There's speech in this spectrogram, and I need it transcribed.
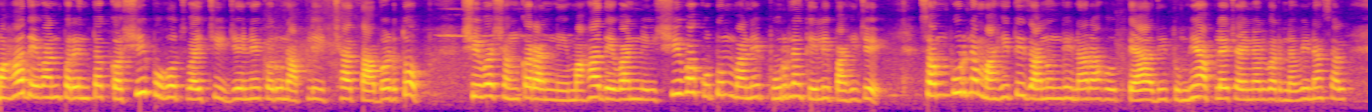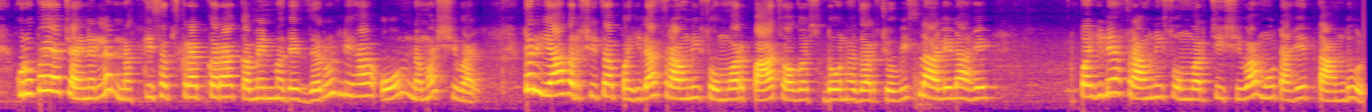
महादेवांपर्यंत कशी पोहोचवायची जेणेकरून आपली इच्छा ताबडतोब शिवशंकरांनी महादेवांनी शिवकुटुंबाने पूर्ण केली पाहिजे? संपूर्ण माहिती जाणून घेणार आहोत. त्याआधी तुम्ही आपल्या चॅनलवर नवीन असाल कृपया चॅनलला नक्की सबस्क्राईब करा. कमेंटमध्ये जरूर लिहा. ओम नम शिवाय. तर या वर्षीचा पहिला श्रावणी सोमवार पाच ऑगस्ट दोन हजार चोवीसला आलेला आहे. पहिल्या श्रावणी सोमवारची शिवामूठ आहे तांदूळ.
